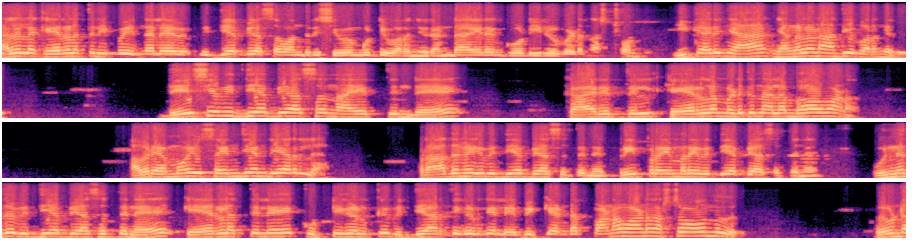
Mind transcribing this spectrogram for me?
അല്ലല്ല കേരളത്തിൽ ഇപ്പൊ ഇന്നലെ വിദ്യാഭ്യാസ മന്ത്രി ശിവൻകുട്ടി പറഞ്ഞു രണ്ടായിരം കോടി രൂപയുടെ നഷ്ടമുണ്ട്. ഈ കാര്യം ഞാൻ ഞങ്ങളാണ് ആദ്യം പറഞ്ഞത്. ദേശീയ വിദ്യാഭ്യാസ നയത്തിന്റെ കാര്യത്തിൽ കേരളം എടുക്കുന്ന അലംഭാവമാണ്. അവർ എം ഒ സൈൻ ചെയ്യാൻ തയ്യാറില്ല പ്രാഥമിക വിദ്യാഭ്യാസത്തിന് പ്രീ പ്രൈമറി വിദ്യാഭ്യാസത്തിന് ഉന്നത വിദ്യാഭ്യാസത്തിന് കേരളത്തിലെ കുട്ടികൾക്ക് വിദ്യാർത്ഥികൾക്ക് ലഭിക്കേണ്ട പണമാണ് നഷ്ടമാവുന്നത്. അതുകൊണ്ട്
